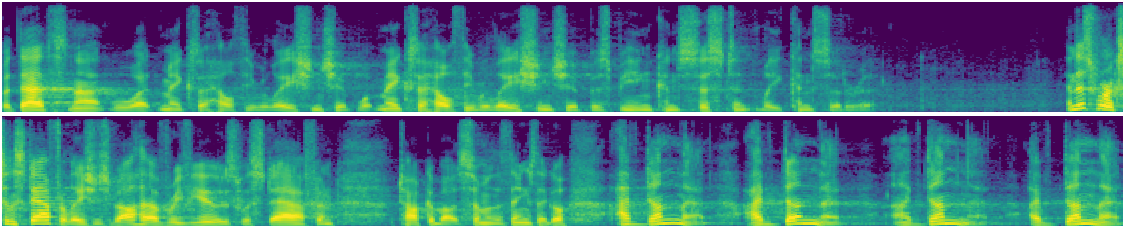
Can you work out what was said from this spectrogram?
But that's not what makes a healthy relationship. What makes a healthy relationship is being consistently considerate. And this works in staff relationships. I'll have reviews with staff and talk about some of the things they go, I've done that, I've done that, I've done that, I've done that.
